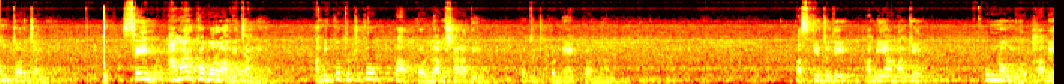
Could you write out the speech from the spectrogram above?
অন্তর জানি। সেম আমার কবরও আমি জানি। আমি কতটুকু পাপ করলাম সারাদিন, কতটুকু ন্যাক করলাম। আজকে যদি আমি আমাকে পূর্ণাঙ্গভাবে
